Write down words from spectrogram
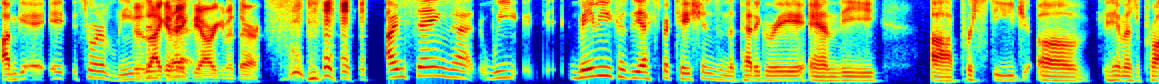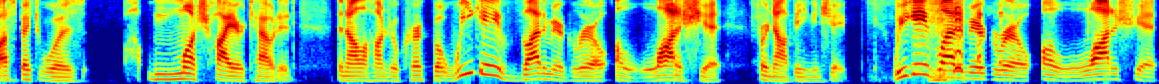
I'm it, it sort of leans because I can that. make the argument there. I'm saying that we maybe because the expectations and the pedigree and the uh, prestige of him as a prospect was much higher touted than Alejandro Kirk, but we gave Vladimir Guerrero a lot of shit for not being in shape. We gave Vladimir Guerrero a lot of shit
